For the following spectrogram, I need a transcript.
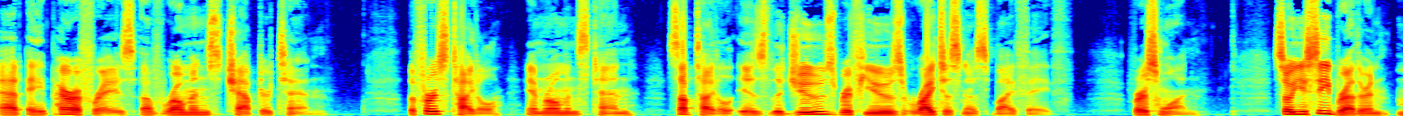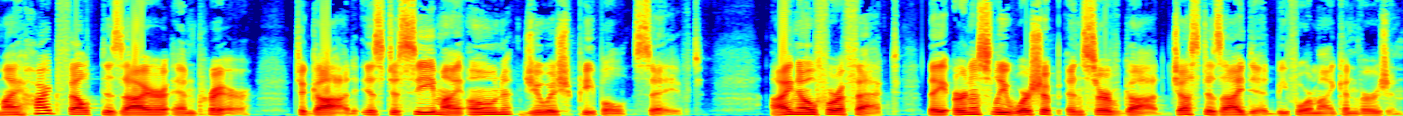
at a paraphrase of Romans chapter 10. The first title in Romans 10, subtitle, is The Jews Refuse Righteousness by Faith. Verse 1 so you see, brethren, my heartfelt desire and prayer to God is to see my own Jewish people saved. I know for a fact they earnestly worship and serve God just as I did before my conversion.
